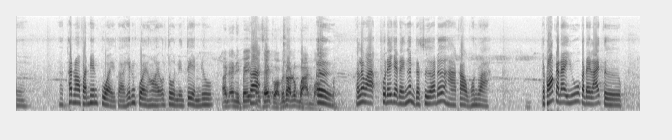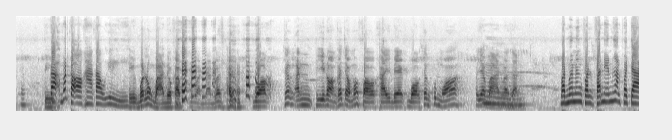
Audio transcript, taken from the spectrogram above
อคันว่าฝันเห็นกล้วยก็เห็นกล้วยหอยอดโตนเต้นๆอยู่ อันอันนี้ไปก็ ไปใช้ก่อนไปนอนโรงพยาบาลบ่เออก็แล้วว่าผู้ใดจะได้เงินกับเสือเด้อหาเก่าคนว่า เจะของก็ได้อยู่ก็ได้หลายเติบถือก็มันก็ออกหาเก่าอีหลี ถือบนโรงพยาบาลเดียวครับ วันนั้นว่าท่านบอกเชิงอันพี่น้องเขาเจ้ามาเฝ้าไข่แบกบอกเชิงคุณหมอพยาบาลว่าซั่นบัดเมื่อนึงฝันฝันเห็นเฮือนพ่อจา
